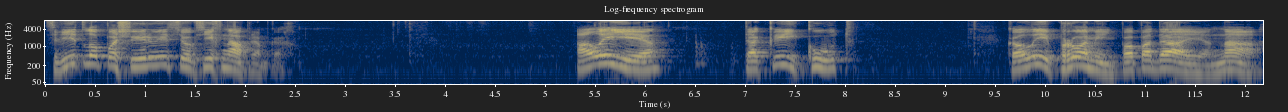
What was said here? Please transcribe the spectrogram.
Світло поширюється у всіх напрямках. Але є такий кут, коли промінь попадає на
